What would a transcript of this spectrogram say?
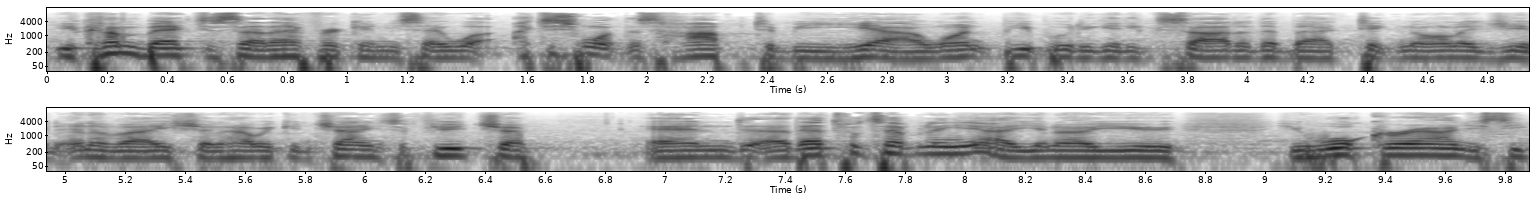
you come back to South Africa and you say, well, I just want this hub to be here. I want people to get excited about technology and innovation, how we can change the future. And uh, that's what's happening here. You know, you, you walk around, you see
